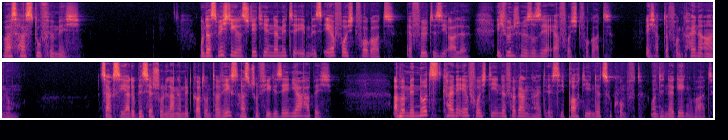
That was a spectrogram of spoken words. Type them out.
Was hast du für mich? Und das Wichtige, das steht hier in der Mitte eben, ist Ehrfurcht vor Gott. Erfüllte sie alle. Ich wünsche mir so sehr Ehrfurcht vor Gott. Ich habe davon keine Ahnung. Sagst du, ja, du bist ja schon lange mit Gott unterwegs, hast schon viel gesehen? Ja, habe ich. Aber mir nutzt keine Ehrfurcht, die in der Vergangenheit ist. Ich brauche die in der Zukunft und in der Gegenwart.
